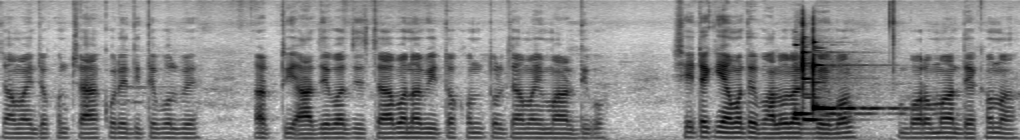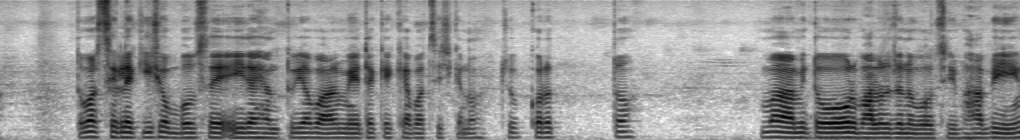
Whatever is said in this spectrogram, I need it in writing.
জামাই যখন চা করে দিতে বলবে, আর তুই আজে বাজে চা বানাবি, তখন তোর জামাই মার দিব। সেটা কি আমাদের ভালো লাগবে, বল? বড় মা, দেখো না। তোমার ছেলে কী সব বলছে? এই রায়হান, তুই আবার মেয়েটাকে খেপাচ্ছিস কেন? চুপ কর তো। মা, আমি তো ওর ভালোর জন্য বলছি। ভাবি,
